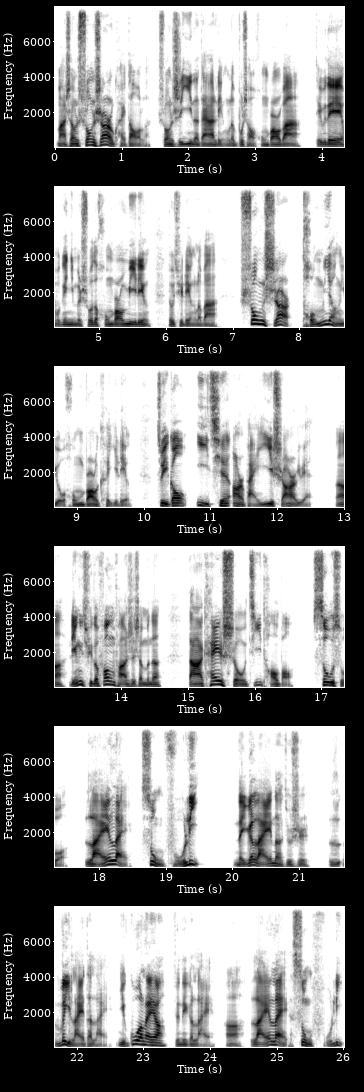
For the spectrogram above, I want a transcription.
马上双十二快到了，双十一呢，大家领了不少红包吧？对不对？我给你们说的红包密令都去领了吧？双十二同样有红包可以领，最高一千二百一十二元啊！领取的方法是什么呢？打开手机淘宝，搜索“来来送福利”。哪个来呢？就是未来的来，你过来呀，就那个来啊，来来送福利，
